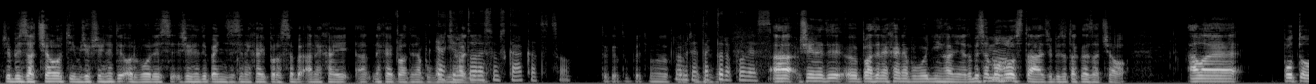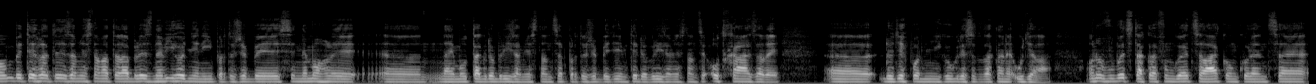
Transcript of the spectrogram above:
že by začalo tím, že všechny ty odvody, všechny ty peníze si nechají pro sebe a nechají, a nechají platy na původní Já ti to nesmím skákat, co? Tak je to pět minut. Dobře, tak to dopověz. A všechny ty eh, platy nechají na původní hladině. To by se hmm. mohlo stát, že by to takhle začalo. Ale potom by tyhle ty zaměstnavatele byli znevýhodněný, protože by si nemohli uh, najmout tak dobrý zaměstnance, protože by jim ty dobrý zaměstnanci odcházeli uh, do těch podmínků, kde se to takhle neudělá. Ono vůbec takhle funguje celá konkurence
